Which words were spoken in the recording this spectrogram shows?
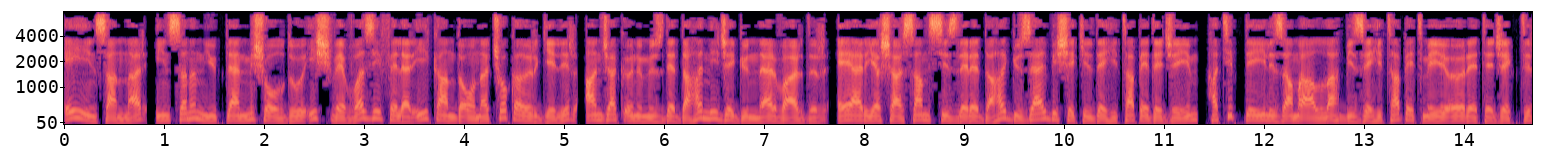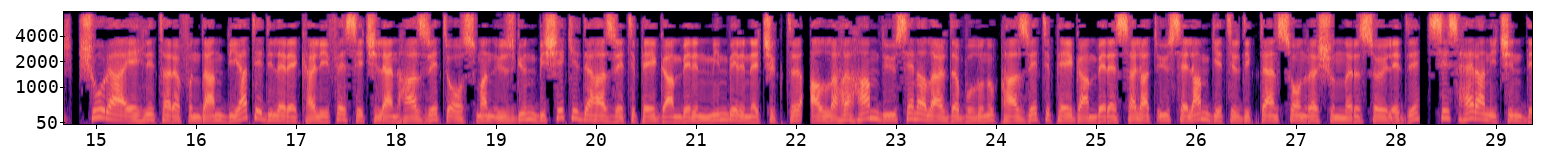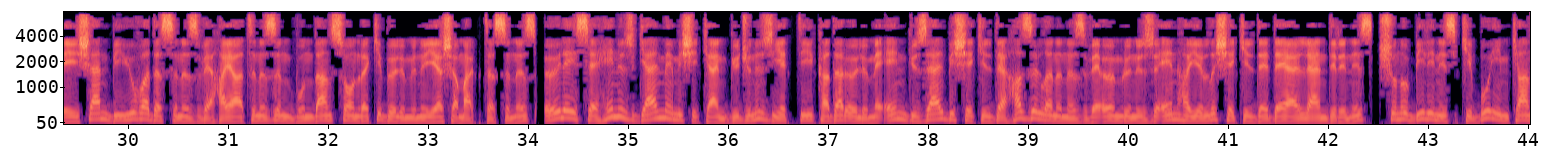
ey insanlar, insanın yüklenmiş olduğu iş ve vazifeler ilk anda ona çok ağır gelir, ancak önümüzde daha nice günler vardır, eğer yaşarsam sizlere daha güzel bir şekilde hitap edeceğim, hatip değiliz ama Allah bize hitap etmeyi öğretecek, edilecektir. Şura ehli tarafından biat edilerek halife seçilen Hazreti Osman üzgün bir şekilde Hazreti Peygamber'in minberine çıktı, Allah'a hamdü senalarda bulunup Hazreti Peygamber'e salatü selam getirdikten sonra şunları söyledi, siz her an için değişen bir yuvadasınız ve hayatınızın bundan sonraki bölümünü yaşamaktasınız, öyleyse henüz gelmemiş iken gücünüz yettiği kadar ölüme en güzel bir şekilde hazırlanınız ve ömrünüzü en hayırlı şekilde değerlendiriniz, şunu biliniz ki bu imkan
